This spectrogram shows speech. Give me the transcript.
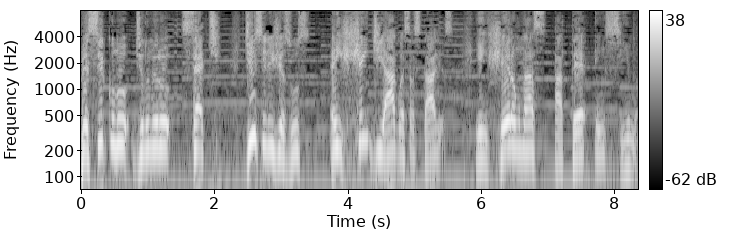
Versículo de número 7. Disse-lhe Jesus: Enchei de água essas talhas e encheram-nas até em cima.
